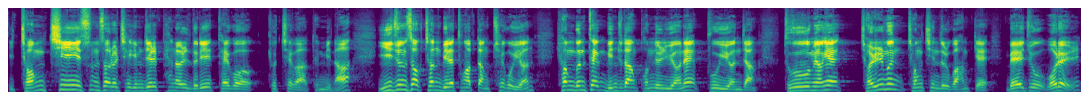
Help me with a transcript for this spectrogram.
이 정치 순서를 책임질 패널들이 대거 교체가 됩니다. 이준석 전 미래통합당 최고위원, 현근택 민주당 법률위원회 부위원장 두 명의 젊은 정치인들과 함께 매주 월요일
